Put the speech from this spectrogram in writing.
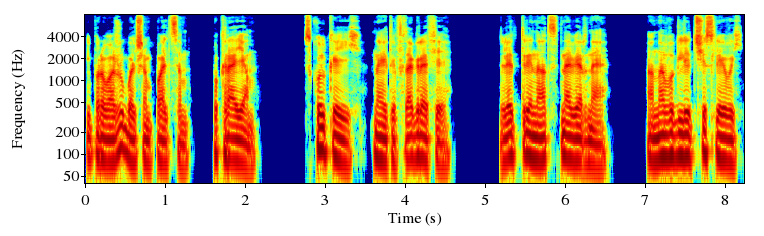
и провожу большим пальцем по краям. Сколько ей на этой фотографии? Лет 13, наверное. Она выглядит счастливой.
